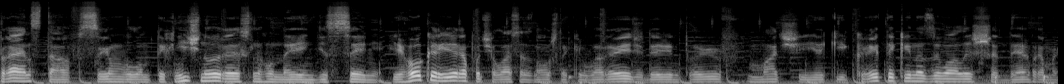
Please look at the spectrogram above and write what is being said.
Брайан, став символом технічного реслінгу на інді сцені. Його кар'єра почалася знову ж таки в ROH, де він провів матчі, які критики називали шедеврами.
